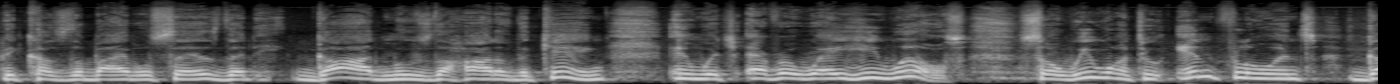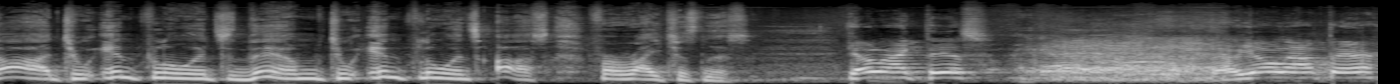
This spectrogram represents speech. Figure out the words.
Because the Bible says that God moves the heart of the king in whichever way he wills. So we want to influence God to influence influence them to influence us for righteousness. Y'all like this? Are y'all out there?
